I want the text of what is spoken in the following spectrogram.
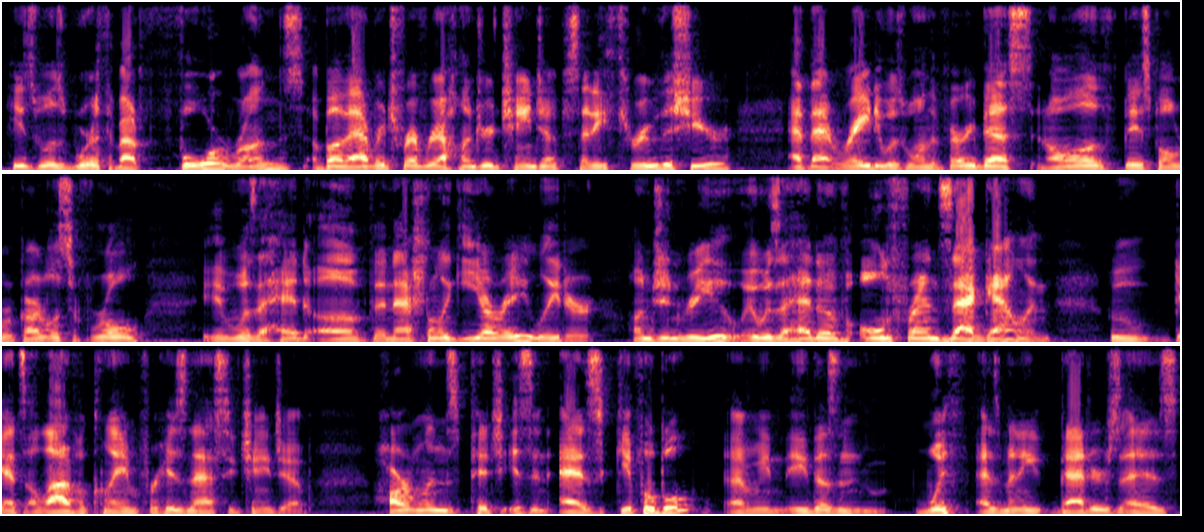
his was worth about four runs above average for every 100 changeups that he threw this year. At that rate, it was one of the very best in all of baseball, regardless of role. It was ahead of the National League ERA leader, Hyun-jin Ryu. It was ahead of old friend Zach Gallen, who gets a lot of acclaim for his nasty changeup. Jarlin's pitch isn't as giftable. I mean, he doesn't whiff as many batters as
